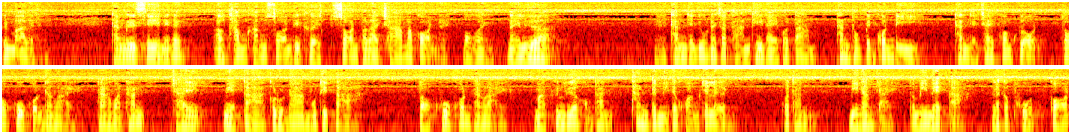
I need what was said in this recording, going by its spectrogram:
ขึ้นมาเลยทั้งฤาษีนี่ก็เอาทำคำสอนที่เคยสอนพระราชามาก่อนเลยบอกว่านายเรือท่านจะอยู่นสถานที่ใดก็ตาม ท่านต้องเป็นคนดี ท่านจะใช้ความโกรธต่อกู้คนทั้งหลาย ถ้าว่าท่านใช้เมตตากรุณามุทิตา ต่อคู่คนทั้งหลาย มาขึ้นเรือของท่าน ท่านจะมีแต่ความเจริญ เพราะท่านมีน้ำใจต้องมีเมตตาและก็พูดก่อน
